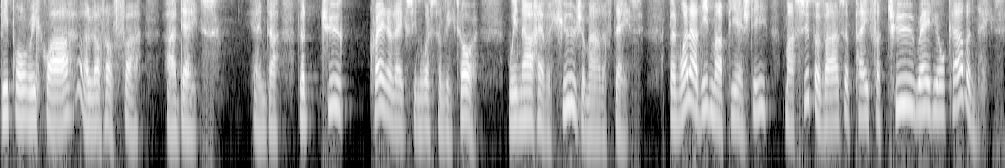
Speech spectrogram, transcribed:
people require a lot of uh, uh, dates. And uh, the two crater lakes in Western Victoria, we now have a huge amount of dates. But when I did my PhD, my supervisor paid for two radiocarbon dates.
